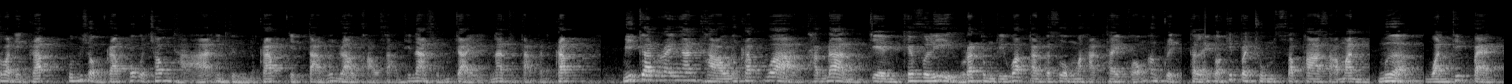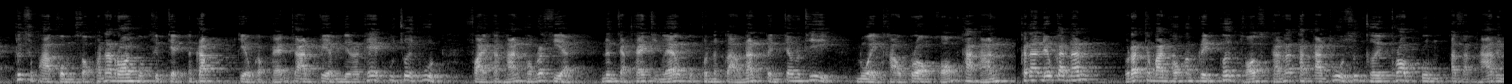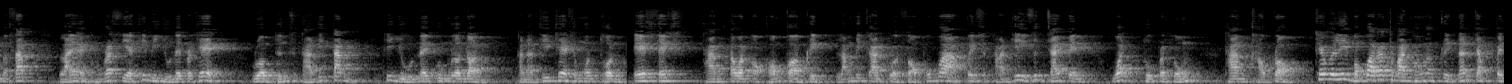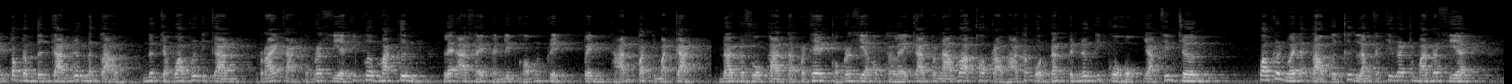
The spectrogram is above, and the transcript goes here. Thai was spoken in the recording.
สวัสดีครับ คุณผู้ชมครับพบกับช่องถาอินทร์นะครับ ติดตามเรื่องราวข่าวสารที่น่าสนใจ น่าติดตามกันครับ มีการรายงานข่าวนะครับว่าทางด้านเจมส์เคฟเฟอรี่รัฐมนตรีว่าการกระทรวงมหาดไทยของอังกฤษแถลงต่อที่ประชุมสภาสามัญเมื่อวันที่ 8 พฤษภาคม 2567 นะครับ เกี่ยวกับแผนการเตรียมเนรเทศผู้ช่วยทูตฝ่ายทหารของรัสเซีย เนื่องจากแท้จริงแล้วบุคคลดังกล่าวนั้นเป็นเจ้าหน้าที่หน่วยข่าวกรองของทหารขณะเดียวกันนั้น รัฐบาลของอังกฤษเพิกถอนสถานะทางการทูตซึ่งเคยครอบคลุมอสังหาริมทรัพย์ หลายแห่งของรัสเซียที่มีอยู่ในประเทศ รวมถึงสถานที่ตั้งที่อยู่ในกรุงลอนดอนขณะที่เทศมณฑลเอสเซ็กซ์ทางตะวันออกของกอังกฤษหลังมีการตรวจสอบพบว่าเป็นสถานที่ซึ่งใช้เป็นวัตถุประสงค์ ทางข่าวกรอง เคเวลี่บอกว่ารัฐบาลของอังกฤษนั้นจำเป็นต้องดำเนินการเรื่องดังกล่าว เนื่องจากว่าพฤติการร้ายกาจของรัสเซียที่เพิ่มมากขึ้น และอาศัยแผ่นดินของอังกฤษเป็นฐานปฏิบัติการด้านกระทรวงการต่างประเทศของรัสเซียออกแถลงการประนามว่าข้อกล่าวหาทั้งหมดนั้นเป็นเรื่องที่โกหกอย่างสิ้นเชิง ความเคลื่อนไหวดังกล่าวเกิดขึ้นหลังจากที่รัฐบาลรัสเซีย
